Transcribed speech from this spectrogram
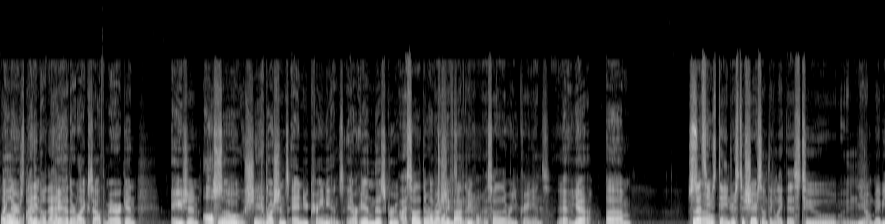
Like Oh, there's, I didn't know that. Yeah, they're like South American, Asian, also. Russians and Ukrainians are in this group. I saw that there were Russians 25 in there. people. I saw that there were Ukrainians. Yeah. Uh, yeah. Um, So, that seems dangerous to share something like this to, you know, maybe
